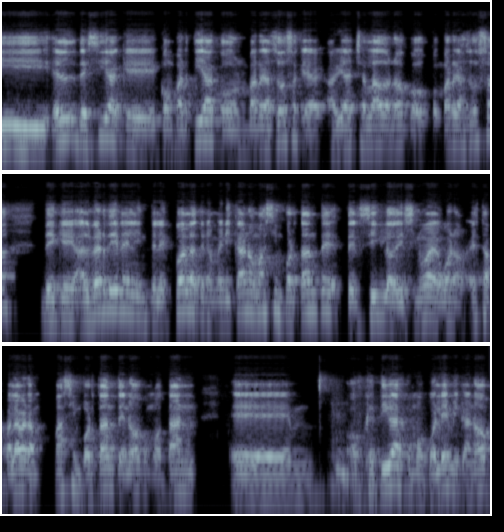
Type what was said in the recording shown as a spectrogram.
y él decía que compartía con Vargas Llosa, que había charlado ¿no? con, Vargas Llosa, de que Alberti era el intelectual latinoamericano más importante del siglo XIX. Bueno, esta palabra más importante, ¿no? Como tan eh, objetiva es como polémica, ¿no?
